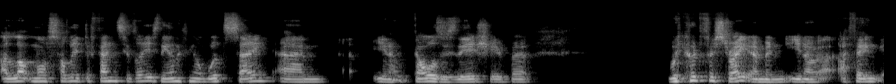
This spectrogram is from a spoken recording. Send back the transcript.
a lot more solid defensively. Is the only thing I would say. Um, you know, goals is the issue, but we could frustrate them. And you know, I think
